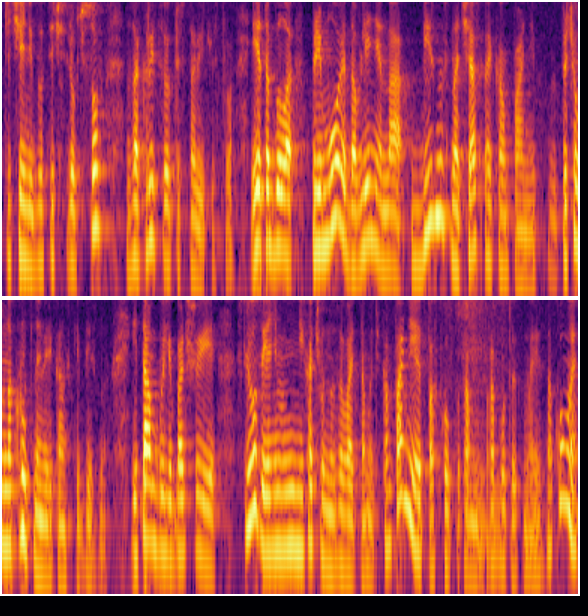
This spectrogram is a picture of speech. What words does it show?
в течение 24 часов закрыть свое представительство. И это было прямое давление на бизнес, на частные компании, причем на крупный американский бизнес. И там были большие слезы, я не, не хочу называть там эти компании, поскольку там работают мои знакомые,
